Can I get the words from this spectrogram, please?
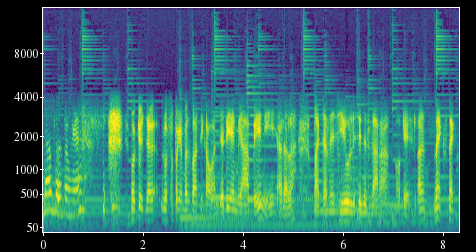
Double dong ya Oke, jangan gak usah pakai basa-basi kawan. Jadi MIHP ini adalah pacarnya si Yulis ini sekarang. Oke, next next.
